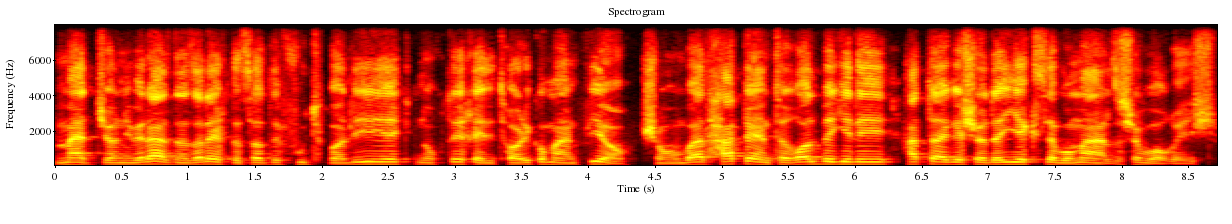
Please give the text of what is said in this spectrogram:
مجانی بره از نظر اقتصاد فوتبالی یک نقطه خیلی تاریک و منفی ها شما باید حق انتقال بگیری حتی اگه شده یک سوم ارزش واقعیش.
